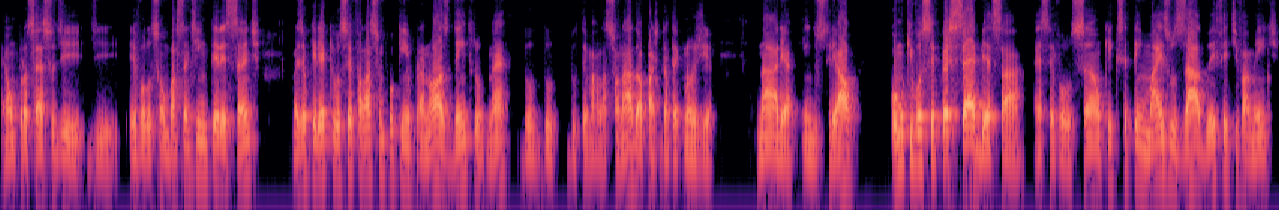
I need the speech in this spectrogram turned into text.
é um processo de, de evolução bastante interessante mas eu queria que você falasse um pouquinho para nós, dentro né, do, do, do, tema relacionado à parte da tecnologia na área industrial, como que você percebe essa, essa evolução, o que, que você tem mais usado efetivamente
